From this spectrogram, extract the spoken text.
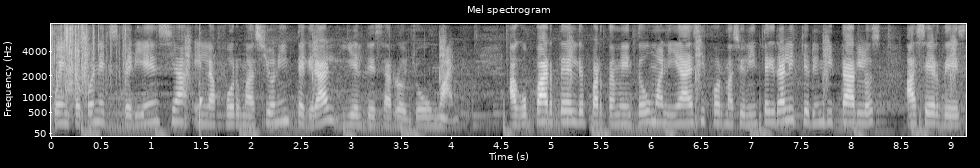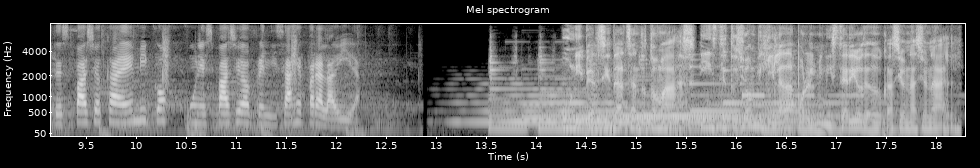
Cuento con experiencia en la formación integral y el desarrollo humano. Hago parte del Departamento de Humanidades y Formación Integral y quiero invitarlos a hacer de este espacio académico un espacio de aprendizaje para la vida. Universidad Santo Tomás, institución vigilada por el Ministerio de Educación Nacional.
